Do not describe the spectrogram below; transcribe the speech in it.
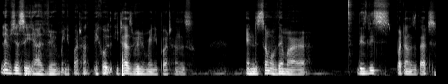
let me just say it has very many patterns because it has very many patterns. And some of them are there's these patterns that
